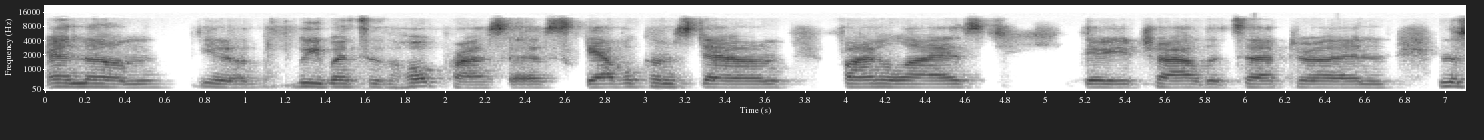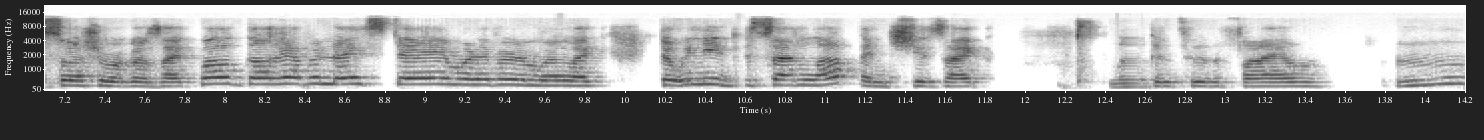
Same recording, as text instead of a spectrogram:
And um, you know, we went through the whole process. Gavel comes down, finalized they're your child, etc. And and the social worker was like, well, go have a nice day and whatever. And we're like, don't we need to settle up? And she's like, looking through the file. mm-hmm.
